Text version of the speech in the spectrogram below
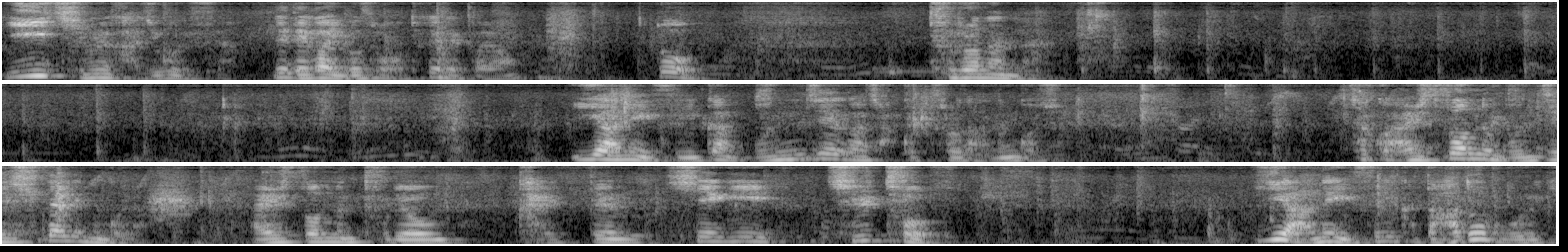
이 짐을 가지고 있어요. 근데 내가 이것을 어떻게 될까요? 또 드러난 나. 이 안에 있으니까 문제가 자꾸 드러나는 거죠. 자꾸 알 수 없는 문제에 시달리는 거예요. 알수 없는 두려움, 갈등, 시기, 질투. 이 안에 있으니까 나도 모르게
